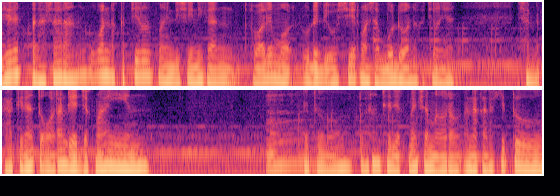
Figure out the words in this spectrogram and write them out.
dia kan penasaran oh, anak kecil main di sini kan. Awalnya mau udah diusir masa bodoh anak kecilnya. Sampai akhirnya tuh orang diajak main. Hmm. gitu. Orang diajak main sama orang anak-anak itu.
